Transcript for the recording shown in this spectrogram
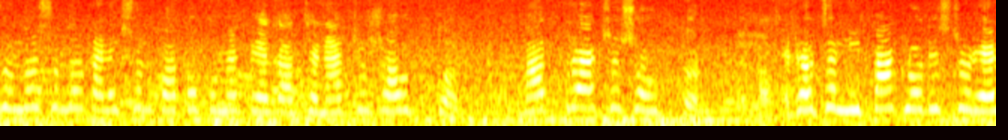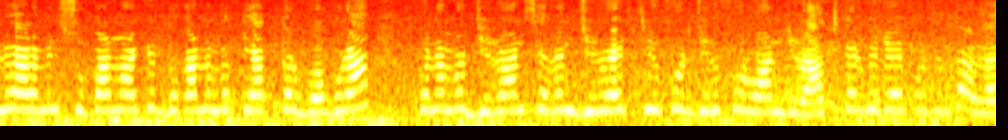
সুন্দর সুন্দর কালেকশন কত কমে পেয়ে যাচ্ছেন। একশো সত্তর। মাত্র একশো সত্তর। এটা হচ্ছে Nipa cloth store, railway Aramin super market দোকান নম্বর তিয়াত্তর, Bogura, phone number zero one seven zero eight three four zero four one zero. আজকের ভিডিও পর্যন্ত, আল্লাহ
